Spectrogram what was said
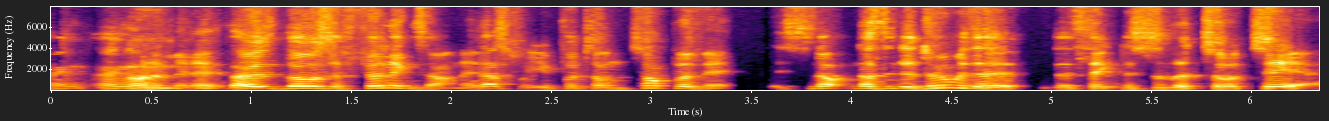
Hang, hang on a minute. Those those are fillings, aren't they? That's what you put on top of it. It's not nothing to do with the, the thickness of the tortilla.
